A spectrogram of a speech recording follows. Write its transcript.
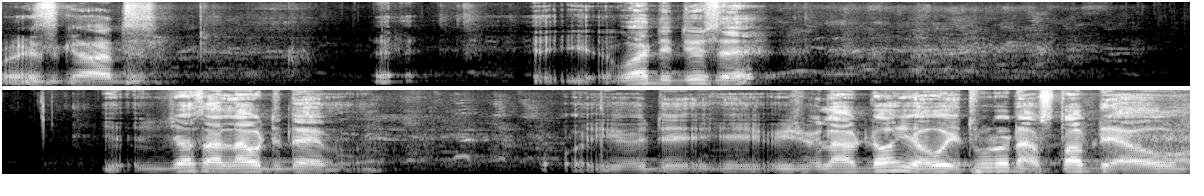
praise God. What did you say? You just allowed them. You, you should have done your way. It wouldn't have stopped there.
